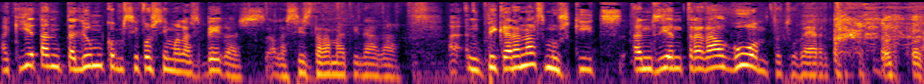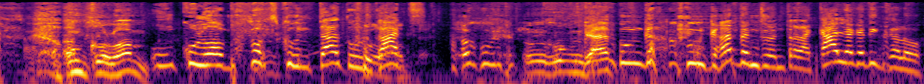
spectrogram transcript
aquí hi ha tanta llum com si fóssim a Las Vegas a les 6 de la matinada. Eh, En picaran els mosquits, ens hi entrarà algú amb tot obert. Un colom. Un colom, pots comptar, tu, els Colom. gats. Un, un gat. Un gat, un gat ens entrarà. Calla, que tinc calor.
